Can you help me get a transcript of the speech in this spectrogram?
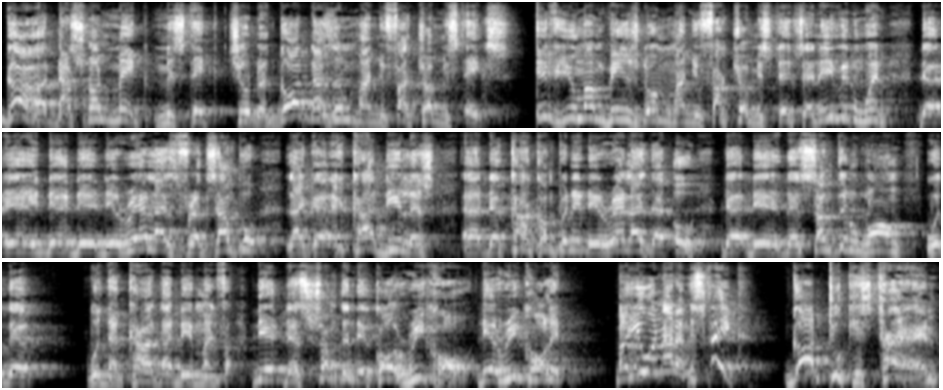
God does not make mistake children. God doesn't manufacture mistakes. If human beings don't manufacture mistakes, and even when they, they, they, they realize, for example, like a, a car dealers, uh, the car company, they realize that, oh, there's something wrong with the with the car that they manufacture. There's something they call recall. They recall it. But you are not a mistake. God took his time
